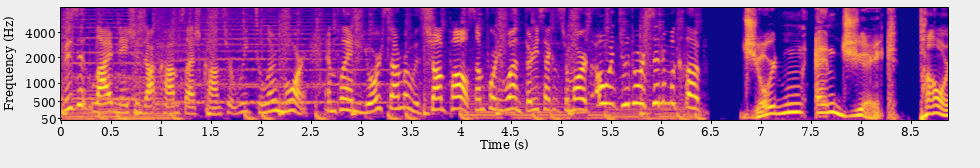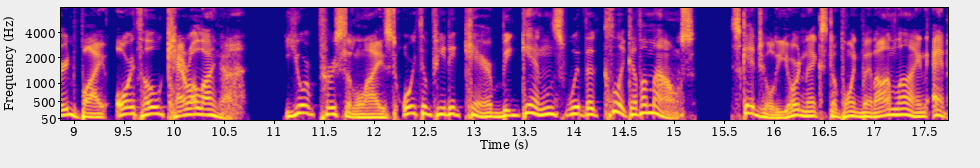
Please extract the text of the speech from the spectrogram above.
Visit LiveNation.com slash Concert to learn more and plan your summer with Sean Paul, Sum 41, 30 Seconds to Mars, oh, and Two Door Cinema Club. Jordan and Jake, powered by Ortho Carolina. Your personalized orthopedic care begins with the click of a mouse. Schedule your next appointment online at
